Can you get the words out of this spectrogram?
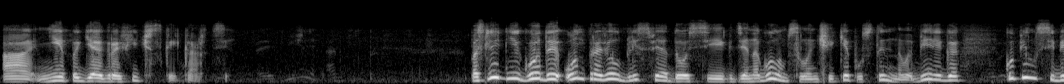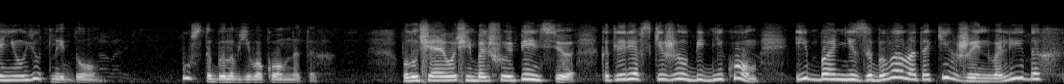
а не по географической карте. Последние годы он провел близ Феодосии, где на голом солончаке пустынного берега купил себе неуютный дом. Пусто было в его комнатах. Получая очень большую пенсию, Котляревский жил бедняком, ибо не забывал о таких же инвалидах,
